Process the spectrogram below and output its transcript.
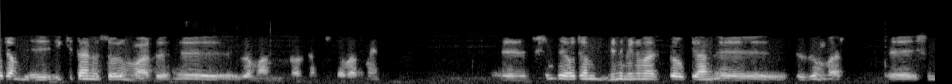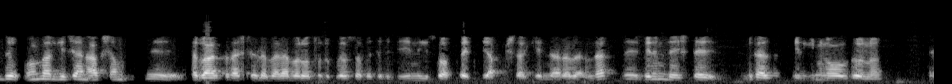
Hocam e, iki tane sorum vardı e, zamanınız hocam kusura bakmayın. E, şimdi hocam benim üniversite okuyan e, kızım var. E, şimdi onlar geçen akşam e, tabii arkadaşlarıyla beraber oturdukları sohbeti bir dini sohbet yapmışlar kendi aralarında. E, benim de işte biraz bilgimin olduğunu e,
